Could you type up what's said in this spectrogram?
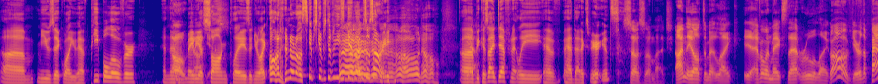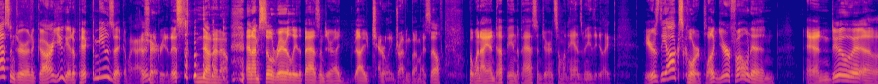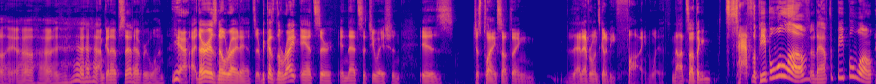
um, music while you have people over, and then Oh, maybe God, a song yes. plays, and you're like, "Oh no, no, no! Skip, skip, skip, skip! skip I'm so sorry." oh no. Uh, Yeah. Because I definitely have had that experience. So so much. I'm the ultimate like everyone makes that rule like, "Oh, you're the passenger in a car, you get to pick the music." I'm like, "I didn't Sure. agree to this." no, no, no. and I'm so rarely the passenger. I I generally am driving by myself. But when I end up being the passenger and someone hands me the, like, here's the aux cord, plug your phone in and do it. Uh, uh, I'm gonna upset everyone. Yeah, I, there is no right answer because the right answer in that situation is just playing something that everyone's going to be fine with, not something half the people will love and half the people won't.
